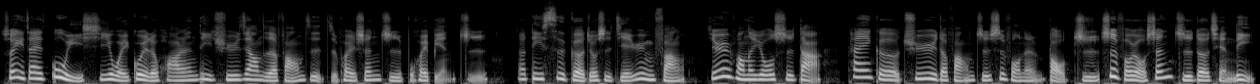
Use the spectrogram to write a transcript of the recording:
所以在物以稀为贵的华人地区，这样子的房子只会升值，不会贬值。那第四个就是捷运房，捷运房的优势大，看一个区域的房子是否能保值，是否有升值的潜力。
